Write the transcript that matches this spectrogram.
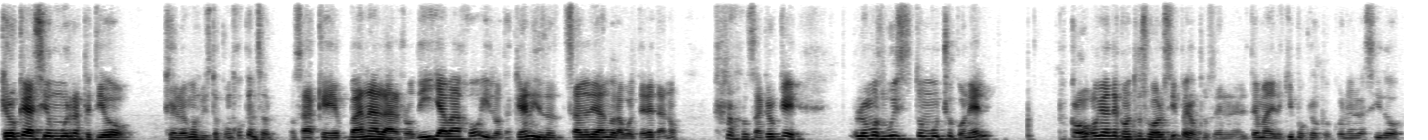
creo que ha sido muy repetido que lo hemos visto con Hawkinson. O sea, que van a la rodilla abajo y lo taclean y sale dando la voltereta, ¿no? o sea, creo que lo hemos visto mucho con él obviamente con otros jugadores sí, pero pues en el tema del equipo creo que con él ha sido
